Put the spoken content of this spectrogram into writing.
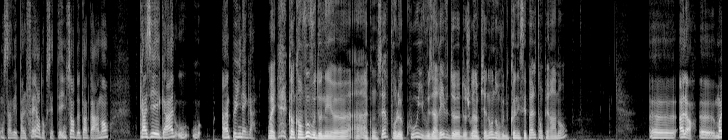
On ne savait pas le faire, donc c'était une sorte de tempérament quasi égal ou, un peu inégal. Ouais. Quand, quand, vous vous donnez un, concert, pour le coup, il vous arrive de, de, jouer un piano dont vous ne connaissez pas le tempérament? Euh, alors, euh, moi,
